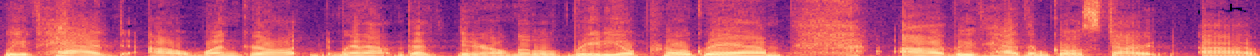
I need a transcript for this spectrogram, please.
We've had uh, one girl went out and did did her own little radio program. Uh, we've had them go start. Uh,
